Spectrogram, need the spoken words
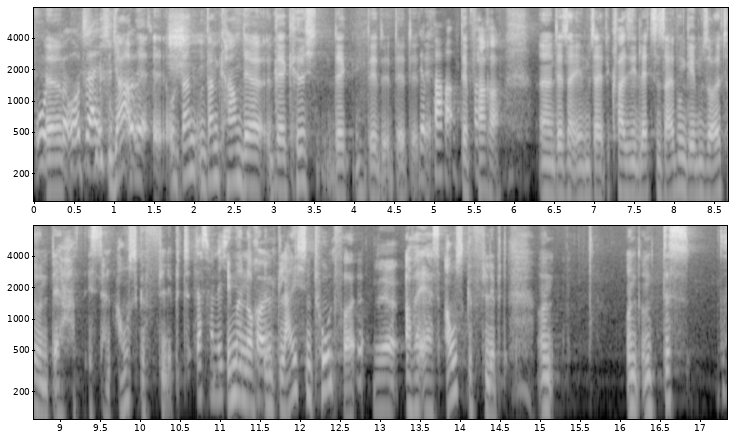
Tod ähm, verurteilt ja, aber, äh, und, dann, und dann kam der, der Kirchen, der, der, der, der, Der Pfarrer. der Pfarrer, äh, der sei- ihm quasi die letzte Salbung geben sollte und der hat, ist dann ausgeflippt. Das fand ich Immer noch toll. im gleichen Tonfall, Ja. aber er ist ausgeflippt. Und, und, und das, Das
